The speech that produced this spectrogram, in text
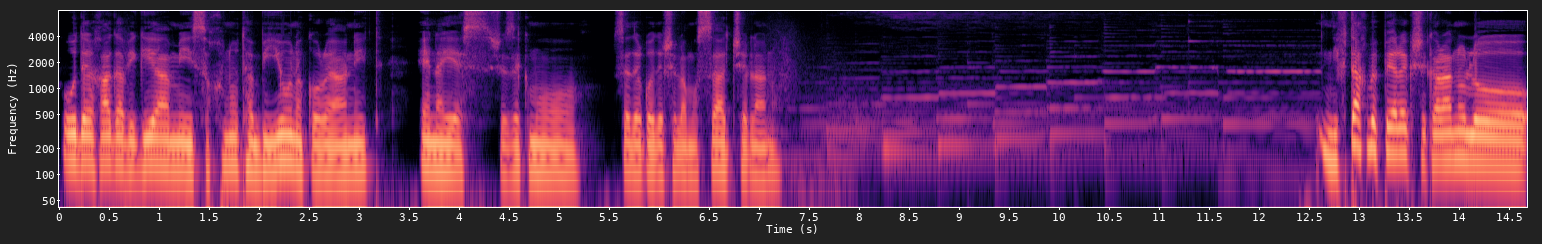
הוא דרך אגב הגיע מסוכנות הביון הקוריאנית NIS, שזה כמו סדר גודל של המוסד שלנו. נפתח בפרק שקראנו לו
